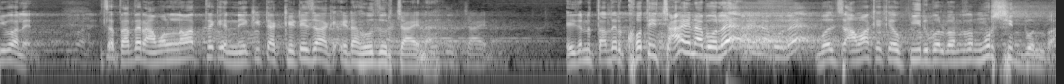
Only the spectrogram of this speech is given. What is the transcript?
কি বলেন? আচ্ছা তাদের আমল নামার থেকে নেকিটা কেটে যাক, এটা হুজুর চায় না। এই জন্য তাদের ক্ষতি চায় না বলে বলছে, আমাকে কেউ পীর বলবা না, মুর্শিদ বলবা।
